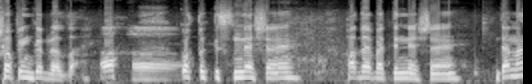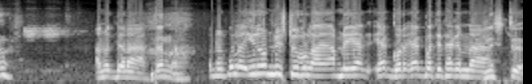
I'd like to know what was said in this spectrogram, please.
শপিং করে যায়। কত কিছু নেশে সদায় পাতি নেশে জানা আমি দেনা? জানা আপনার পোলা ইরম নিষ্ঠুর পোলা আপনি এক এক ঘরে এক বাচ্চা থাকেন না। নিশ্চয়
